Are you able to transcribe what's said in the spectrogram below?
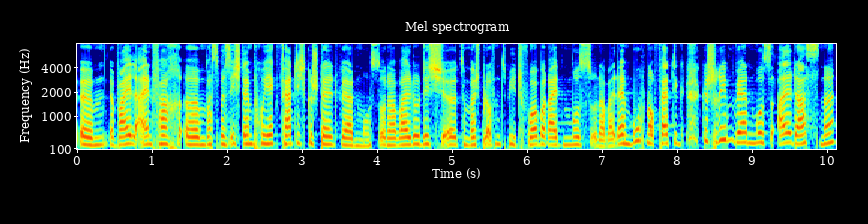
ähm, weil einfach, ähm, was weiß ich, dein Projekt fertiggestellt werden muss oder weil du dich äh, zum Beispiel auf ein Speech vorbereiten musst oder weil dein Buch noch fertig geschrieben werden muss, all das, ne?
